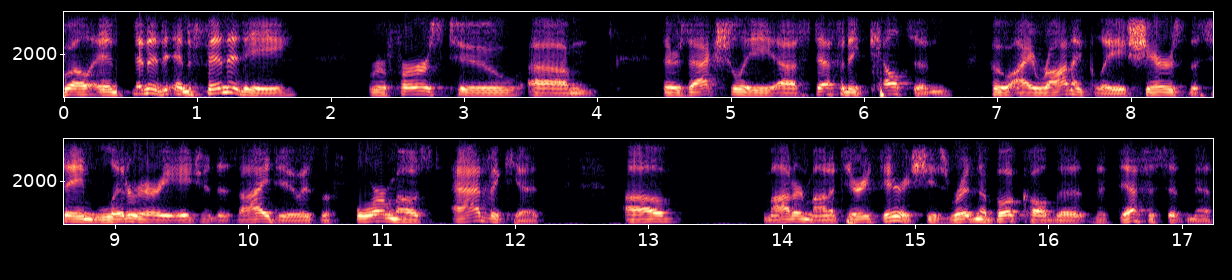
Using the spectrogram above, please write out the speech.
Well, infinity, infinity refers to. Um, there's actually uh, Stephanie Kelton, who ironically shares the same literary agent as I do, is the foremost advocate of modern monetary theory. She's written a book called The, the Deficit Myth.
